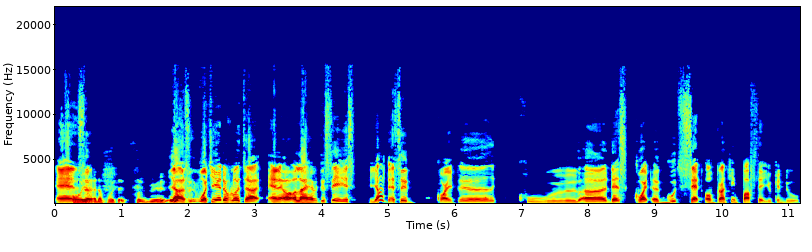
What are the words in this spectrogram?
And oh so, yeah, the is so good. yeah, so watching at the flowchart, and all I have to say is, yeah, that's a quite a cool. Uh, that's quite a good set of branching paths that you can do,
